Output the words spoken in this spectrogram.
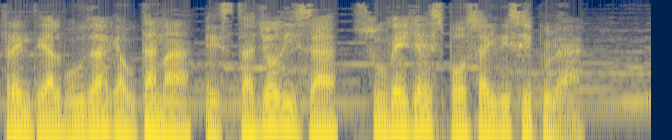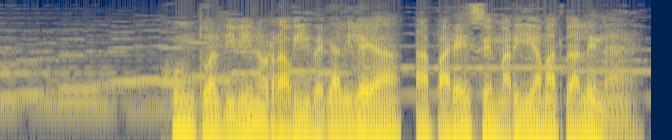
Frente al Buda Gautama, está Yodisa, su bella esposa y discípula. Junto al divino Rabí de Galilea, aparece María Magdalena.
